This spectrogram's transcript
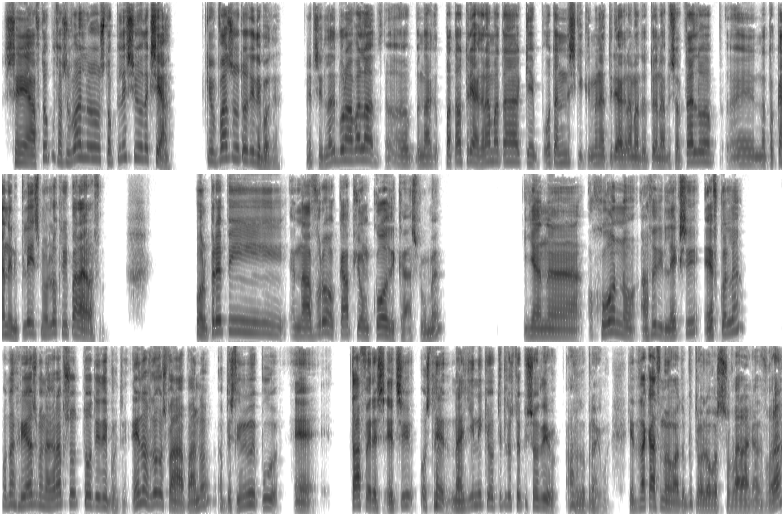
σε αυτό που θα σου βάλω στο πλαίσιο δεξιά. Και βάζω το οτιδήποτε. Έτσι, δηλαδή μπορώ να, βάλω, ε, να πατάω τρία γράμματα και όταν είναι συγκεκριμένα τρία γράμματα το ένα πίσω από το άλλο ε, να το κάνει replace με ολόκληρη παράγραφο. Λοιπόν, πρέπει να βρω κάποιον κώδικα ας πούμε για να χώνω αυτή τη λέξη εύκολα όταν χρειάζομαι να γράψω το οτιδήποτε. Ένας λόγος παραπάνω από τη στιγμή που ε, τα έφερες έτσι ώστε να γίνει και ο τίτλος του επεισοδίου αυτό το πράγμα. Γιατί δεν θα κάθομαι εγώ να το πληκτρολόγο σοβαρά κάθε φορά,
